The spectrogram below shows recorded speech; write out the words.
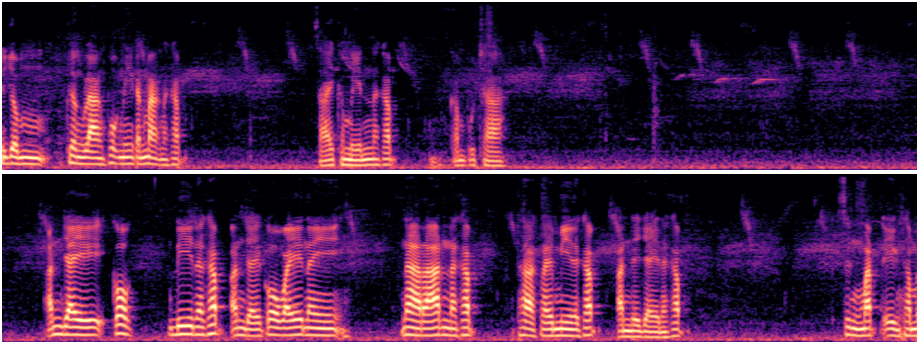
นิยมเครื่องรางพวกนี้กันมากนะครับ สายเขมรนะครับ กัมพูชา อันใหญ่ก็ดีนะครับ อันใหญ่ก็ไว้ในหน้าร้านนะครับ ถ้าใครมีนะครับ อันใหญ่ๆนะครับ ซึ่งมัดเองธรรม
